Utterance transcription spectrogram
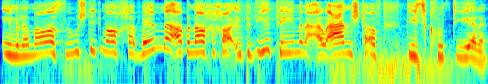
in einem Maß lustig machen, wenn man aber nachher kann über diese Themen auch ernsthaft diskutieren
